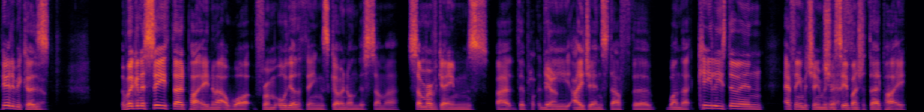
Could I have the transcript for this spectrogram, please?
purely because we're going to see third party no matter what from all the other things going on this summer. Summer of Games, uh, the the IGN stuff, the one that Keighley's doing, everything in between. We're going to see a bunch of third party.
